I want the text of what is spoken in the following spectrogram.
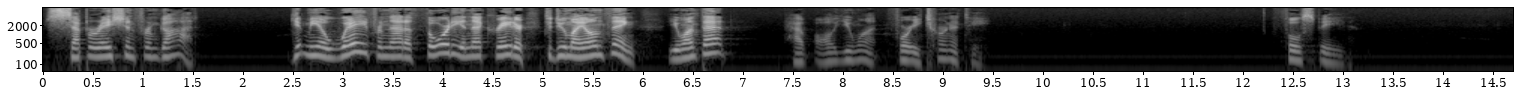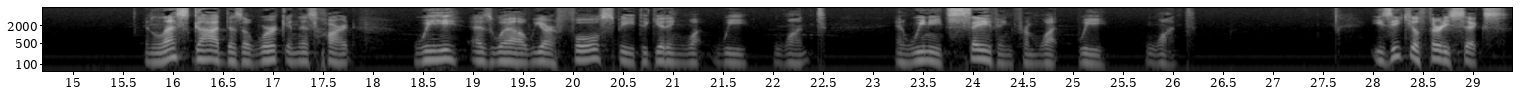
Separation from God. Get me away from that authority and that creator to do my own thing. You want that? Have all you want for eternity. Full speed unless God does a work in this heart, we as well, we are full speed to getting what we want. And we need saving from what we want. Ezekiel 36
